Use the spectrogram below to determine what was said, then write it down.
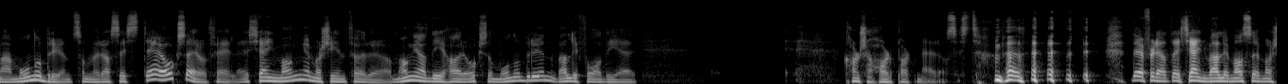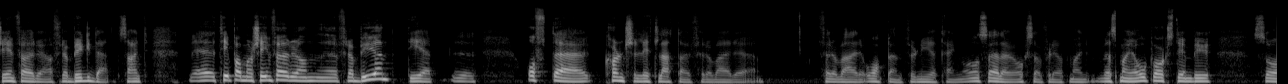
med monobryn som rasist, det også er jo feil. Jeg kjenner mange maskinførere. Mange av de har også monobryn. Veldig få av de er Kanskje halvparten er rasist. Men det er fordi at jeg kjenner veldig masse maskinførere fra bygdene. sant? Jeg tipper maskinførerne fra byen de er uh, ofte kanskje litt lettere for å være for å være åpen for nye ting. Og så er det jo også fordi at man, hvis man er oppvokst i en by, så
